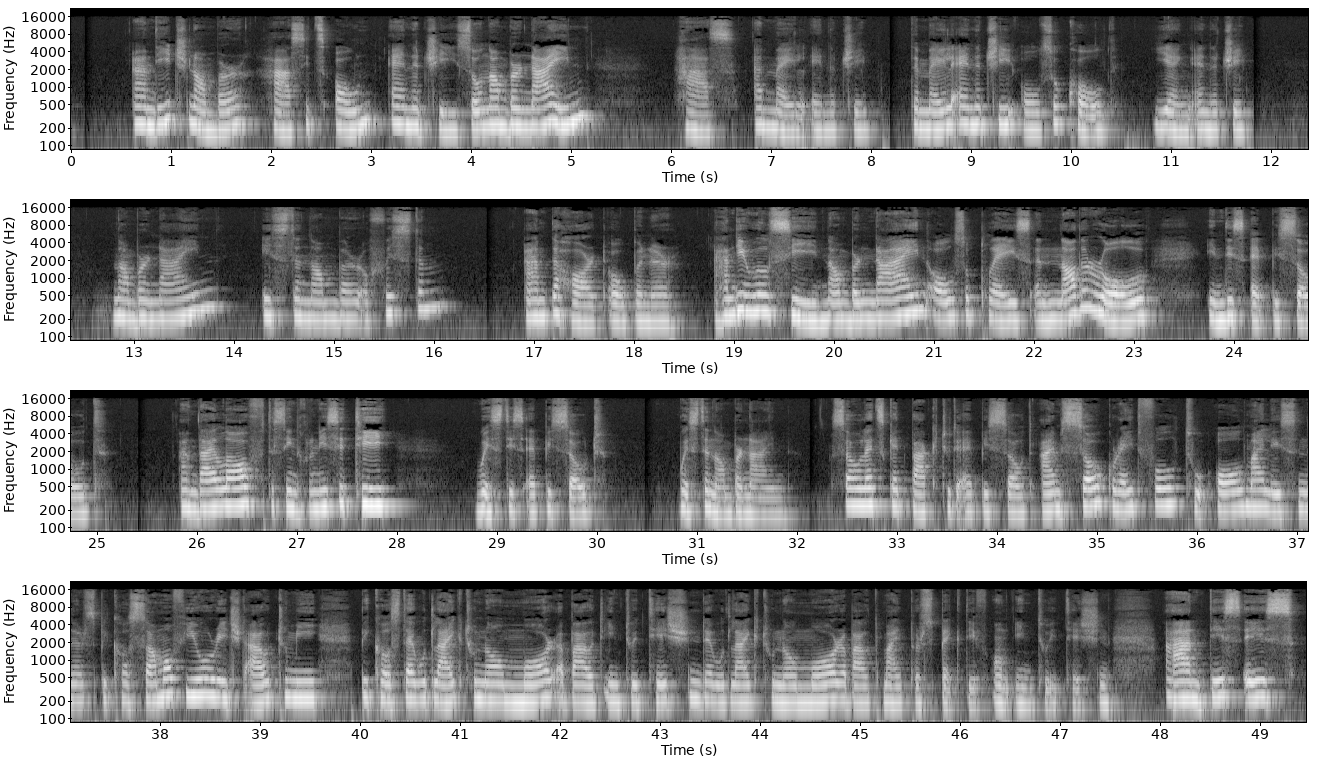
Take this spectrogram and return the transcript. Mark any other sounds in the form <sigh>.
and each number has its own energy. So number 9 has a male energy. The male energy also called yang energy. Number 9 is the number of wisdom and the heart opener and you will see number nine also plays another role in this episode. And I love the synchronicity with this episode, with the number nine. So let's get back to the episode. I'm so grateful to all my listeners because some of you reached out to me because they would like to know more about intuition. They would like to know more about my perspective on intuition and this is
